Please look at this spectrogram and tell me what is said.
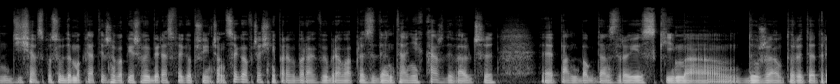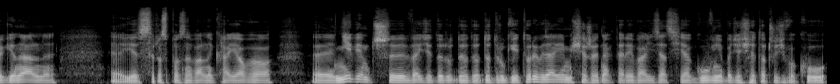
dzisiaj w sposób demokratyczny po pierwsze wybiera swojego przewodniczącego, wcześniej po wyborach wybrała prezydenta. Niech każdy walczy. Pan Bogdan Zdrojewski ma duży autorytet regionalny jest rozpoznawalny krajowo. E, nie wiem, czy wejdzie do, do, do, drugiej tury. Wydaje mi się, że jednak ta rywalizacja głównie będzie się toczyć wokół,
